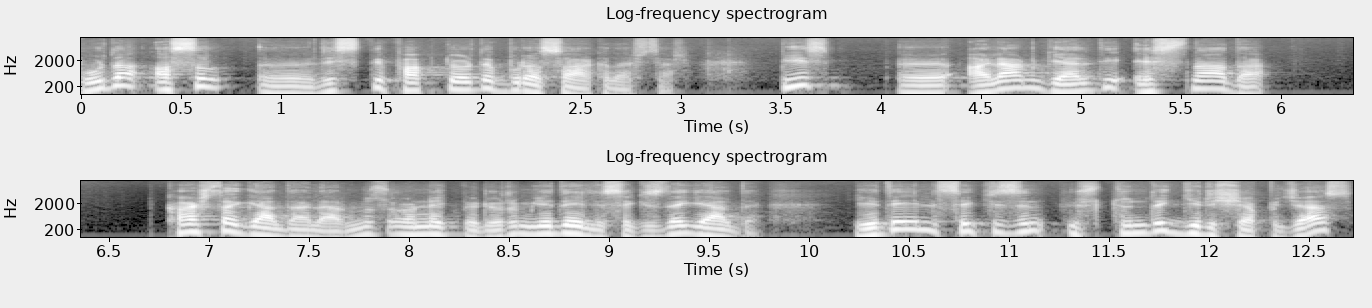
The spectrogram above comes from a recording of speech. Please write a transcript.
Burada asıl e, riskli faktör de burası arkadaşlar. Biz e, alarm geldiği esnada kaçta geldi alarmımız? Örnek veriyorum 7.58'de geldi. 7.58'in üstünde giriş yapacağız.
